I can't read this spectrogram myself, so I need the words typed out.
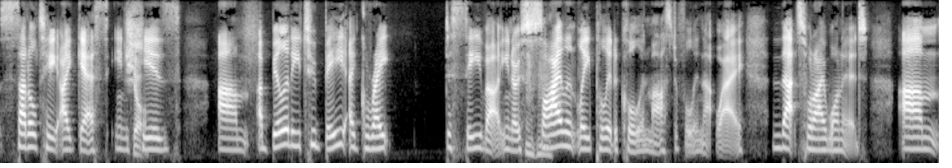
subtlety i guess in Sure. his um ability to be a great deceiver you know Mhm. silently political and masterful in that way that's what i wanted um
